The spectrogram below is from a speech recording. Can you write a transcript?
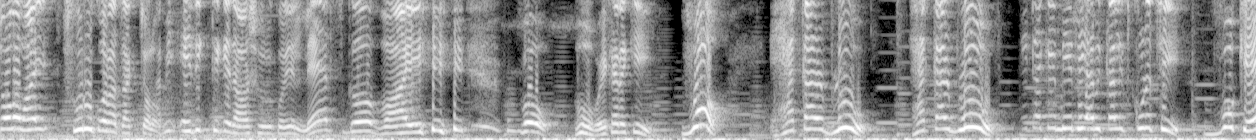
চলো ভাই, শুরু করা যাক, চলো। আমি এদিক থেকে যাওয়া শুরু করি। লেটস গো ভাই। ও ও এখানে কি? ও হ্যাকার ব্লু হ্যাকার ব্লু এটাকে মেবি আমি কালেক্ট করেছি okay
